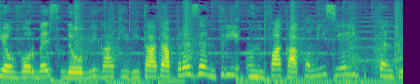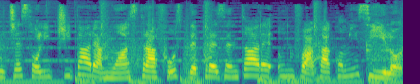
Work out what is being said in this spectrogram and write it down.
Eu vorbesc de obligativitatea prezentrii în fața comisiei, pentru ce solicitarea noastră a fost de prezentare în fața comisiilor,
